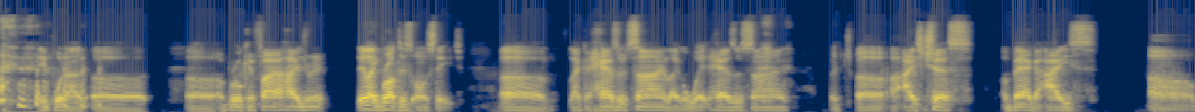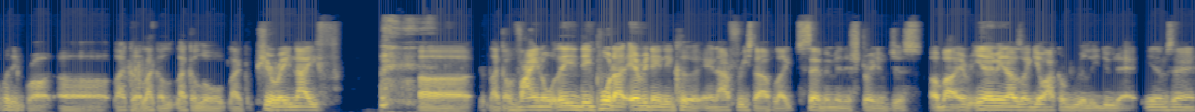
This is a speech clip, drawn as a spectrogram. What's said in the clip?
it. They put out uh, uh, a broken fire hydrant. They like brought this on stage. Uh, like a hazard sign, like a wet hazard sign, a, uh, a ice chest, a bag of ice, uh what they brought uh like a like a like a little like a puree knife uh like a vinyl. They they pulled out everything they could and i freestyled like seven minutes straight of just about every you know what i mean? I was like yo i could really do that. You know what i'm saying?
